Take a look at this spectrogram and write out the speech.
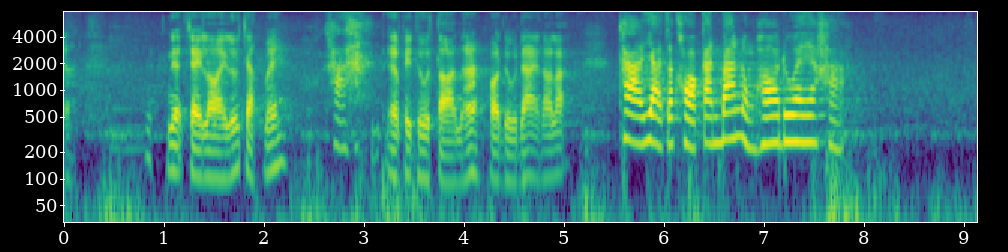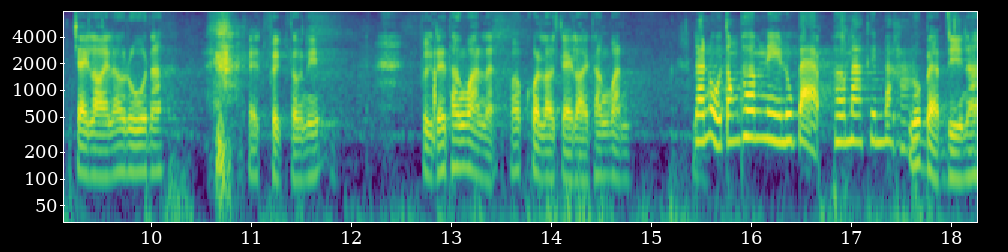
นะ เนี่ยใจลอยรู้จักไหมค่ะเออไปดูต่อนะ พอดูได้แล้วละค่ะ อยากจะขอการบ้านหลวงพ่อด้วยอะค่ะ ใจลอยแล้วรู้นะไปฝึกตรงนี้ ฝึกได้ทั้งวันแหละเพราะคนเราใจลอยทั้งวัน แล้วหนูต้องเพิ่มในรูปแบบเพิ่มมากขึ้นปะคะรูปแบบดีนะ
